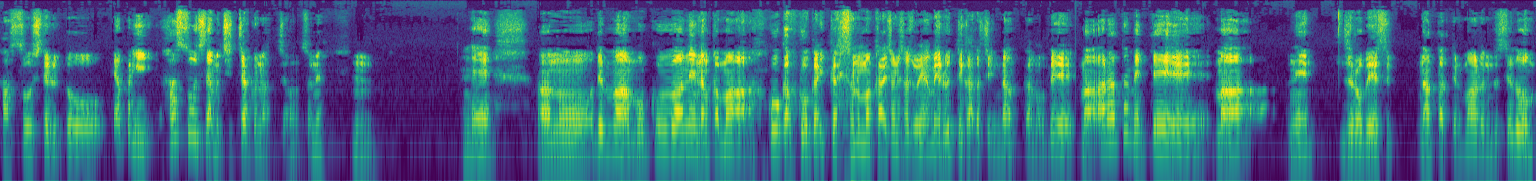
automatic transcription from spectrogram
発想してると、やっぱり発想自体もちっちゃくなっちゃうんですよね。うん。で、あの、で、まあ僕はね、なんかまあ、福岡福岡一回そのまあ会社の社長を辞めるって形になったので、まあ改めて、まあね、ゼロベースになったっていうのもあるんですけど、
